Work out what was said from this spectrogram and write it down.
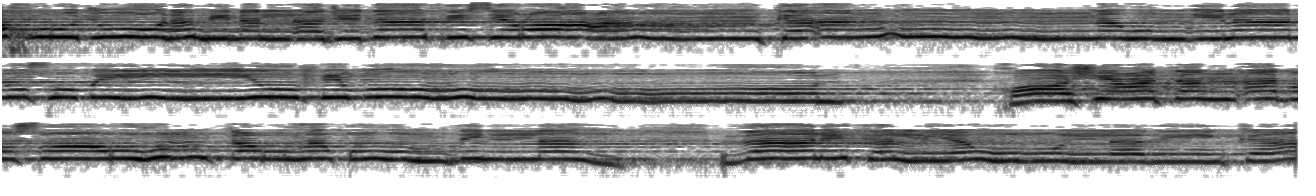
يخرجون من الأجداف سراعا كأنهم إلى نصب يوفضون. خاشعة أبصارهم ترهب ذلة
